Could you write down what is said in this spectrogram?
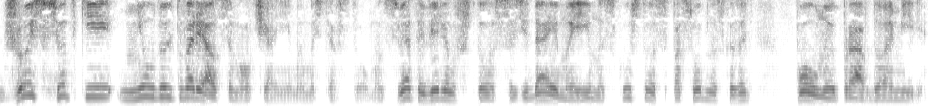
Джойс все-таки не удовлетворялся молчанием и мастерством. Он свято верил, что созидаемое им искусство способно сказать полную правду о мире.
